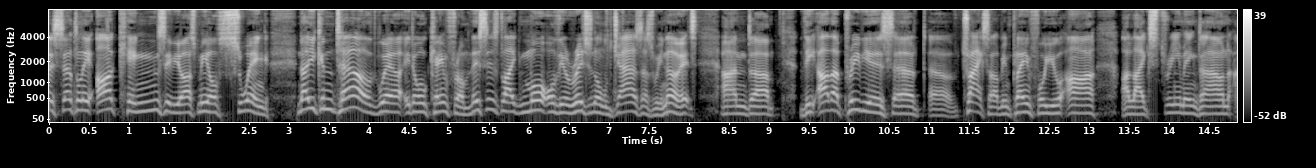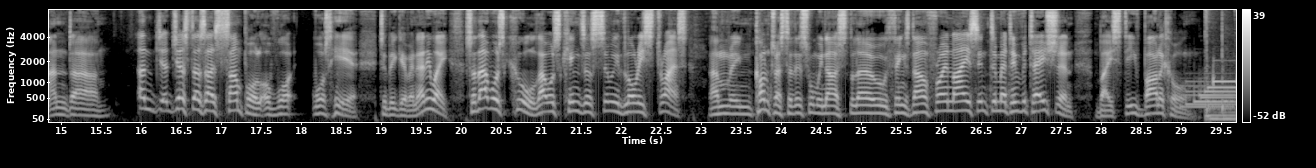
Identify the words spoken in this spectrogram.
They certainly are kings, if you ask me, of swing. Now, you can tell where it all came from. This is like more of the original jazz as we know it. And uh, the other previous uh, uh, tracks that I've been playing for you are, are like streaming down and, uh, and just as a sample of what was here to be given. Anyway, so that was cool. That was Kings of Swing, with Laurie Strauss. And in contrast to this one, we now slow things down for a nice intimate invitation by Steve Barnacle.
